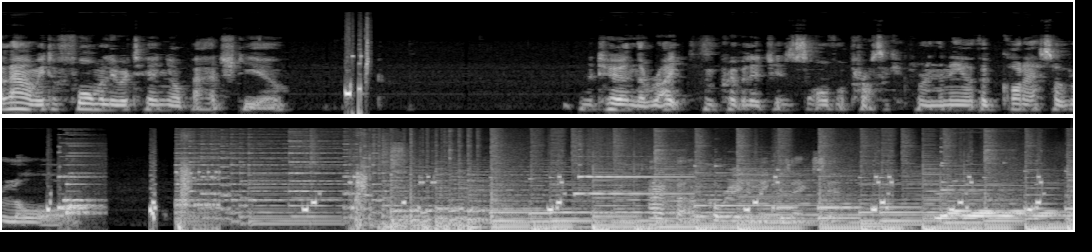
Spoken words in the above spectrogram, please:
Allow me to formally return your badge to you. Return the rights and privileges of a prosecutor in the name of the goddess of law. Time for Uncle Ray to make his exit.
